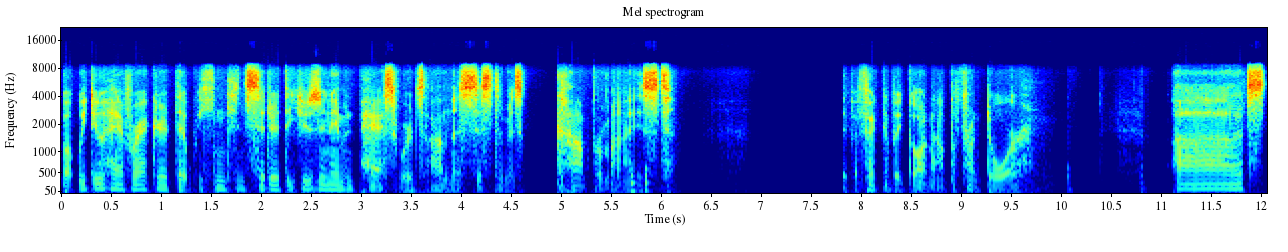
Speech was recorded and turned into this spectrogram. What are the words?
but we do have record that we can consider the username and passwords on this system as compromised. They've effectively gone out the front door. Uh, let's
